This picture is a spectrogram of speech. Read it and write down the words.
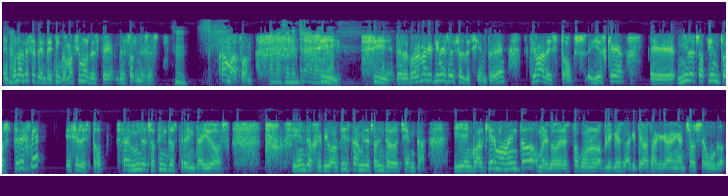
en zonas de 75, máximos de, este, de estos meses. Hmm. Amazon. Amazon, entrar ahora. Sí. Sí, pero el problema que tienes es el de siempre, ¿eh? el tema de stops. Y es que eh, 1813 es el stop, está en 1832. Siguiente objetivo alcista, 1880. Y en cualquier momento, hombre, lo del stop, como no lo apliques, aquí te vas a quedar enganchado seguro,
